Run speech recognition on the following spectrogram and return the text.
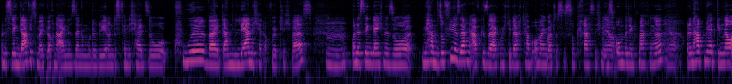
Und deswegen darf ich zum Beispiel auch eine eigene Sendung moderieren und das finde ich halt so cool, weil dann lerne ich halt auch wirklich was. Mhm. Und deswegen denke ich mir so, wir haben so viele Sachen abgesagt, wo ich gedacht habe, oh mein Gott, das ist so krass, ich will ja. das unbedingt machen. Ne? Ja. Und dann hat mir halt genau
